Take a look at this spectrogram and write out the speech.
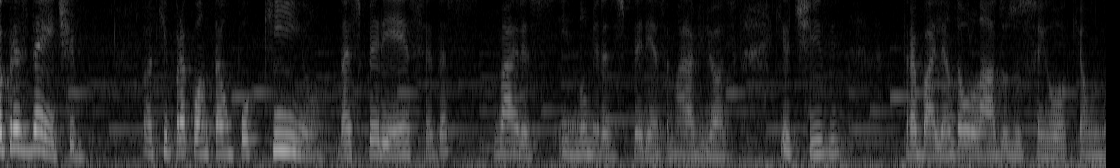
Oi, presidente. Estou aqui para contar um pouquinho da experiência, das várias inúmeras experiências maravilhosas que eu tive trabalhando ao lado do Senhor, que é um,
